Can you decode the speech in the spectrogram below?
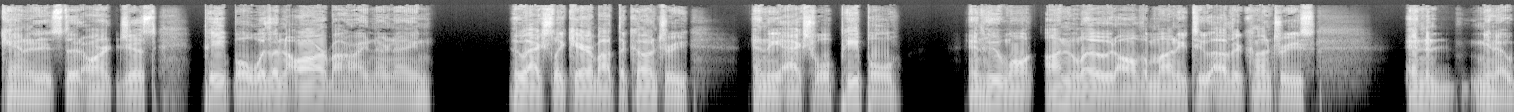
candidates that aren't just people with an R behind their name who actually care about the country and the actual people and who won't unload all the money to other countries and, you know,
